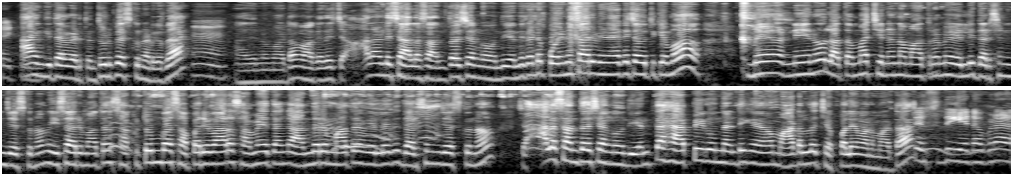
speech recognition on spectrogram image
పెట్టింది. అంకిత పెడుతుంది తుడిపేసుకున్నాడు కదా? ఆ, అదనమాట మాకైతే చాలా అంటే చాలా సంతోషంగా ఉంది. ఎందుకంటే పోయినసారి వినాయక చవితికేమో మే నేను లతమ్మ చిన్నన్న మాత్రమే వెళ్ళి దర్శనం చేసుకున్నాం. ఈసారి మాత్రం సకుటుంబ సపరివార సమేతంగా అందరం మాత్రం వెళ్ళైతే దర్శనం చేసుకున్నాం. చాలా సంతోషంగా ఉంది. ఎంత హ్యాపీగా ఉందంటే మాటల్లో చెప్పలేమన్నమాట. దిగేటప్పుడు ఆడ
